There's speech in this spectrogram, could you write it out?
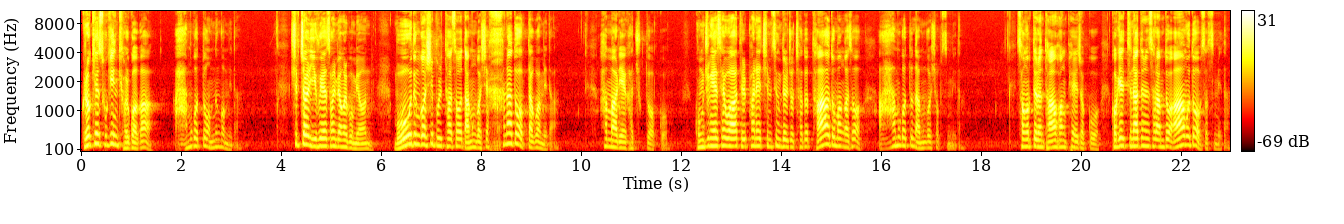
그렇게 속인 결과가 아무것도 없는 겁니다. 10절 이후의 설명을 보면 모든 것이 불타서 남은 것이 하나도 없다고 합니다. 한 마리의 가축도 없고 공중의 새와 들판의 짐승들조차도 다 도망가서 아무것도 남은 것이 없습니다. 성읍들은 다 황폐해졌고 거길 드나드는 사람도 아무도 없었습니다.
